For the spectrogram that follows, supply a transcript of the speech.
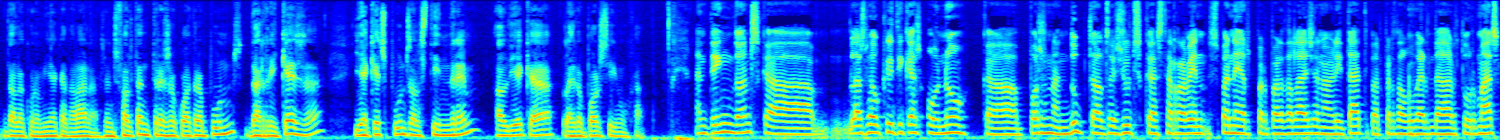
de l'economia catalana. Ens falten 3 o 4 punts de riquesa i aquests punts els tindrem el dia que l'aeroport sigui un hub. Entenc, doncs, que les veu crítiques o no que posen en dubte els ajuts que està rebent Spanair per part de la Generalitat i per part del govern d'Artur Mas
